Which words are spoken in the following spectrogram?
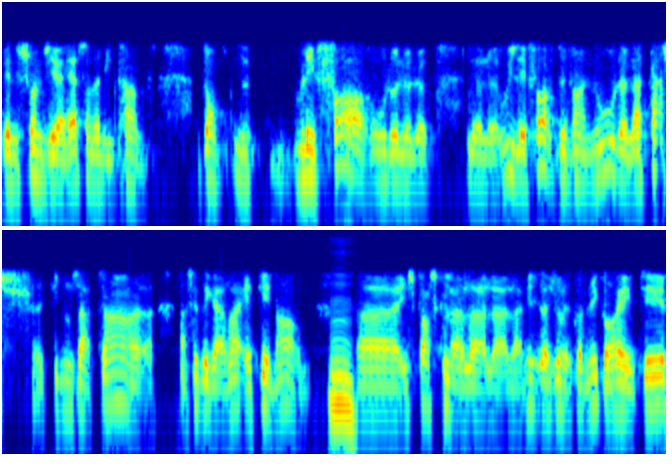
réduction de GRS en 2030. Donc, l'effort ou le, le, le, le, oui, l'effort devant nous, la tâche qui nous attend euh, à cet égard-là est énorme. Mm. Euh, et je pense que la, la, la, la, mise à jour économique aurait été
